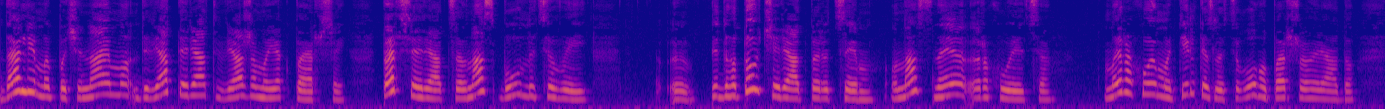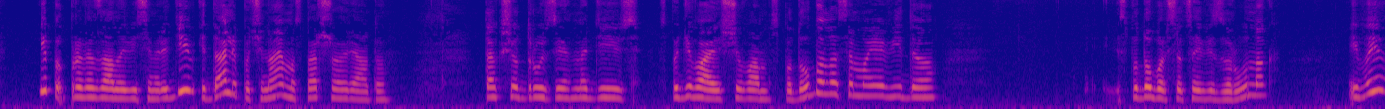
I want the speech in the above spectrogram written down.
Далі ми починаємо дев'ятий ряд, в'яжемо як перший. Перший ряд це у нас був лицьовий. Е, підготовчий ряд перед цим у нас не рахується. Ми рахуємо тільки з лицевого першого ряду. І пров'язали 8 рядів, і далі починаємо з першого ряду. Так що, друзі, надіюсь, сподіваюся, що вам сподобалося моє відео. Сподобався цей візерунок. І ви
